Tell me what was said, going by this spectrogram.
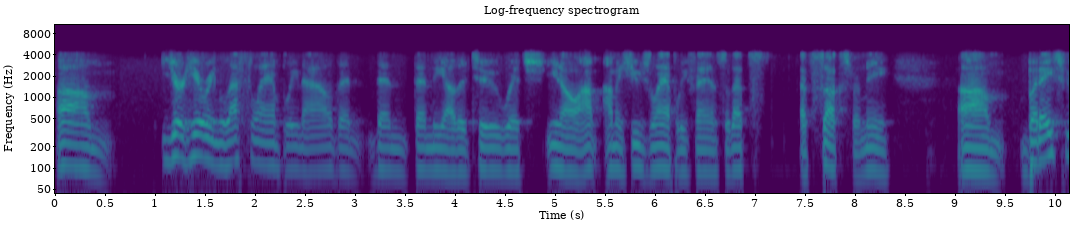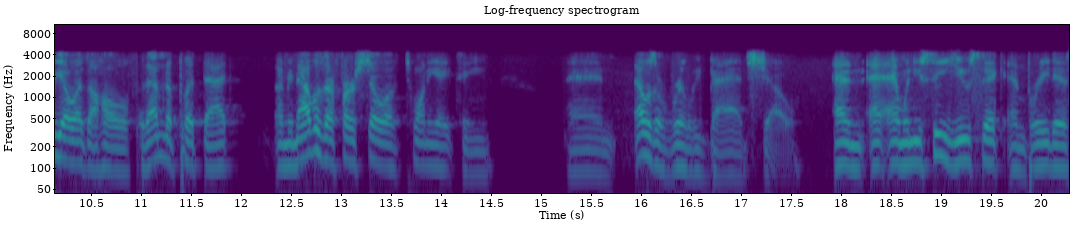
Um, you're hearing less Lampley now than than than the other two, which you know I'm I'm a huge Lampley fan, so that's that sucks for me. Um, but HBO as a whole, for them to put that, I mean, that was our first show of 2018, and that was a really bad show. And and, and when you see Usyk and Briedis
